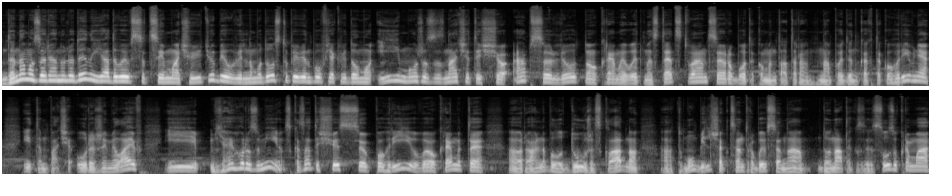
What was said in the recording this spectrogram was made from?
Динамо Зоря 01, Я дивився цей матч у Ютубі у вільному доступі. Він був як відомо, і можу зазначити, що абсолютно окремий вид мистецтва це робота коментатора на поєдинках такого рівня, і тим паче у режимі live. І я його розумію. Сказати щось по грі виокремити е, реально було дуже складно, тому більше акцент робився на донатах ЗСУ, зокрема,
